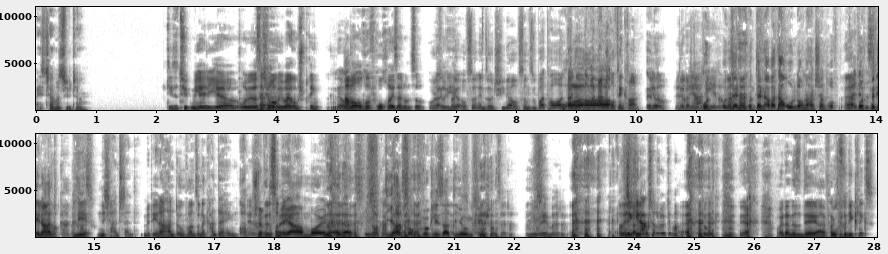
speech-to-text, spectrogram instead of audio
Basejump ist gut, ja. Diese Typen hier, die hier ohne Sicherung überall rumspringen. Ja, Aber auch auf Hochhäusern und so. Oder so hier auf so, in so in China auf so einen Supertower und Boah. dann, noch- aber dann noch auf den Kran. Genau. Der genau. da Ja, steht. Und, genau. und, dann, und dann aber da oben noch eine Handstand drauf. Ja. Und mit einer Hand. Nee, nicht Handstand. Mit einer Hand irgendwo an so eine Kante hängen. Oh, Ja. stimmt. Das ist so ein ja, moin, Alter. Locker Die haben's auch wirklich satt, die Jungs. Keine Chance, Alter. Nie Leben, Alter. Aber wenn ihr keine Angst habt, wirkt immer. Zurück. Ja, weil dann ist der ja Auch faktisch. für die Klicks.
